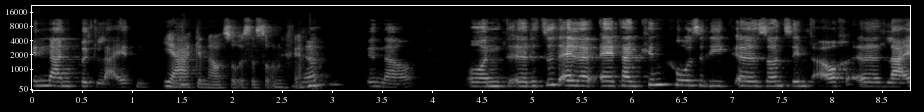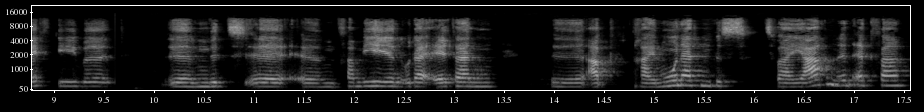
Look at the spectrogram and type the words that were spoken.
Kindern begleiten. Ja, genau, so ist es so ungefähr. Ja, ne? genau. Und äh, das sind El Eltern-Kind-Kurse, die ich äh, sonst eben auch äh, live gebe äh, mit äh, ähm, Familien oder Eltern äh, ab drei Monaten bis zwei Jahren in etwa.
